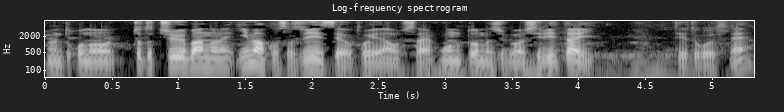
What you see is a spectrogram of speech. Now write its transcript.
うんと、この、ちょっと中盤のね、今こそ人生を問い直したい、本当の自分を知りたいっていうところですね。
